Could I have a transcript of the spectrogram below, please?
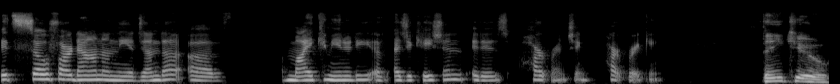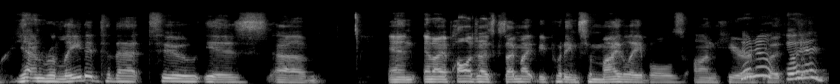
It's so far down on the agenda of my community of education. It is heart wrenching, heartbreaking. Thank you. Yeah, and related to that too is um and and I apologize because I might be putting some my labels on here, No, no, but go ahead.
